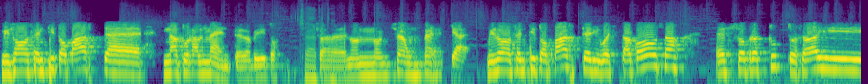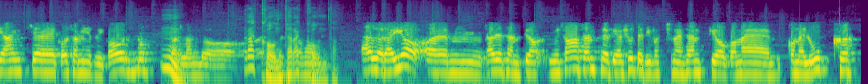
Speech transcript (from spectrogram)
mi sono sentito parte naturalmente, capito? Certo. Cioè, non, non c'è un perché. Mi sono sentito parte di questa cosa e soprattutto sai anche cosa mi ricordo Mm. parlando Racconta, racconta. allora, io ehm, ad esempio mi sono sempre piaciute, ti faccio un esempio come, come look,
